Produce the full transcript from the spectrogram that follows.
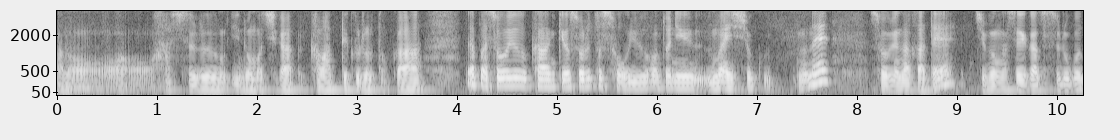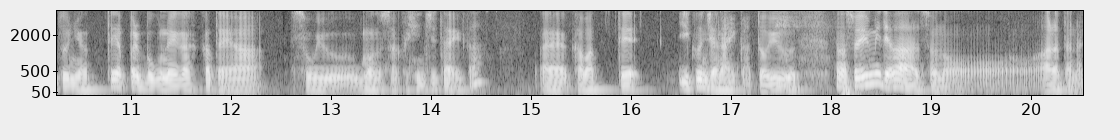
あの発する色も違う変わってくるとか。やっぱりそういう環境それとそういう本当にうまい一色のねそういう中で自分が生活することによってやっぱり僕の描き方やそういうもの作品自体が、えー変わっていくんじゃないかというだからそういう意味ではその新たな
